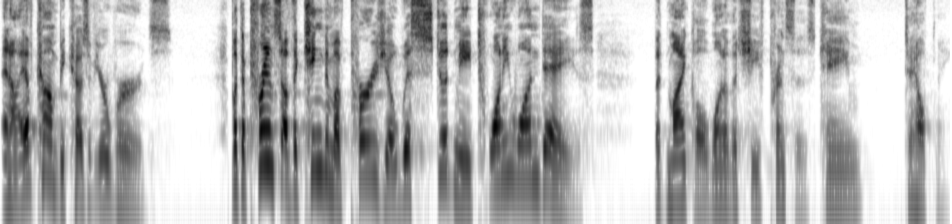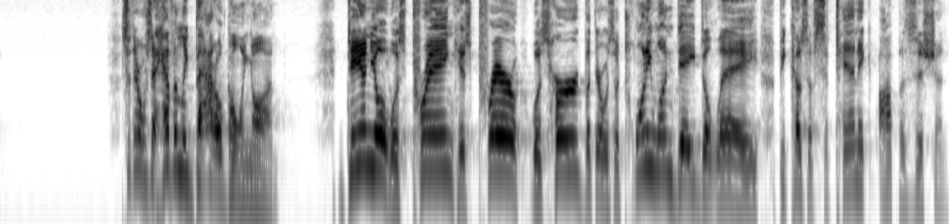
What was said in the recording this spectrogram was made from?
and I have come because of your words. But the prince of the kingdom of Persia withstood me 21 days. But Michael, one of the chief princes, came to help me. So there was a heavenly battle going on. Daniel was praying, his prayer was heard, but there was a 21 day delay because of satanic opposition.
